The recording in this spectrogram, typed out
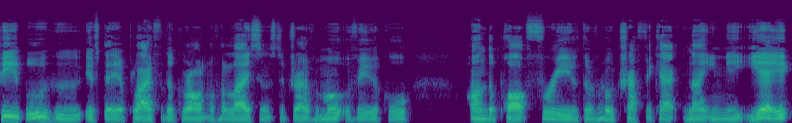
people who, if they apply for the grant of a license to drive a motor vehicle under Part 3 of the Road Traffic Act 1988,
